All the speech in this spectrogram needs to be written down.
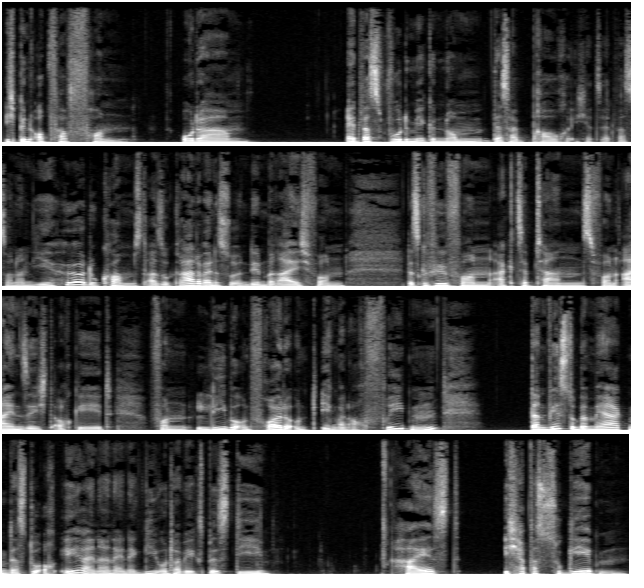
ich bin Opfer von oder etwas wurde mir genommen, deshalb brauche ich jetzt etwas, sondern je höher du kommst, also gerade wenn es so in den Bereich von das Gefühl von Akzeptanz, von Einsicht auch geht, von Liebe und Freude und irgendwann auch Frieden, dann wirst du bemerken, dass du auch eher in einer Energie unterwegs bist, die heißt, ich habe was zu geben.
